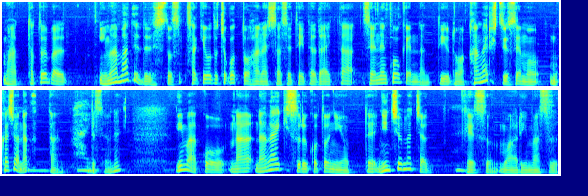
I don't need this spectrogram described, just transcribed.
まあ、例えば今までですと先ほどちょこっとお話しさせていただいた青年貢献なんていうのは考える必要性も昔はなかったんですよね。はい、今こうな長生きすることによって認知症になっちゃうケースもあります、うん、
